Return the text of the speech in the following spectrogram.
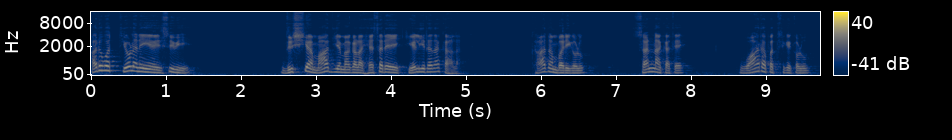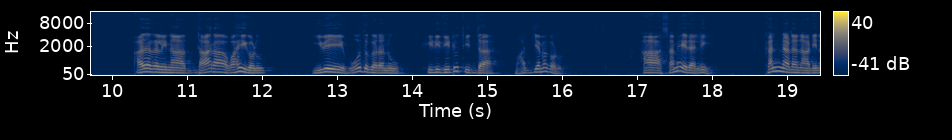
ಅರುವತ್ತೇಳನೆಯ ಇಸುವಿ ದೃಶ್ಯ ಮಾಧ್ಯಮಗಳ ಹೆಸರೇ ಕೇಳಿರದ ಕಾಲ. ಕಾದಂಬರಿಗಳು, ಸಣ್ಣ ಕತೆ, ವಾರಪತ್ರಿಕೆಗಳು, ಅದರಲ್ಲಿನ ಧಾರಾವಾಹಿಗಳು, ಇವೇ ಓದುಗರನ್ನು ಹಿಡಿದಿಡುತ್ತಿದ್ದ ಮಾಧ್ಯಮಗಳು. ಆ ಸಮಯದಲ್ಲಿ ಕನ್ನಡ ನಾಡಿನ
